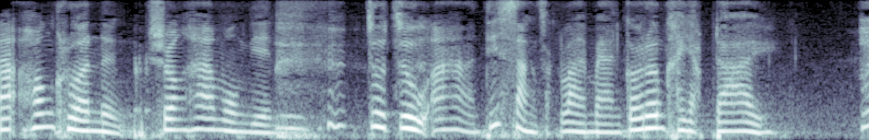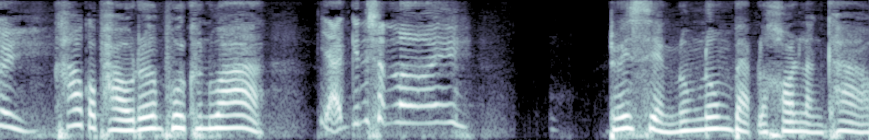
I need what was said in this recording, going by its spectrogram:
ณห้องครัวหนึ่งช่วงห้าโมงเย็น จู่ๆอาหารที่สั่งจากไลน์แมนก็เริ่มขยับได้ เฮ้ย ข้าวกะเพราเริ่มพูดขึ้นว่า อยากกินฉันเลย ด้วยเสียงนุ่มๆ แบบละครหลังข่าว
